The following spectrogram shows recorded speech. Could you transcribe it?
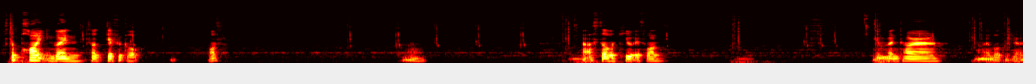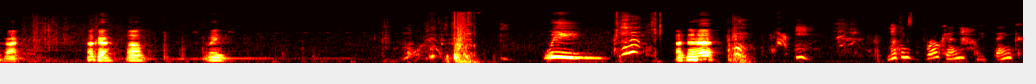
what's the point in going so difficult? What? Oh. That's still the cutest one. Inventory. To show. Right. Okay, well, I mean. Wee! That's gonna hurt. Nothing's broken, I think.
